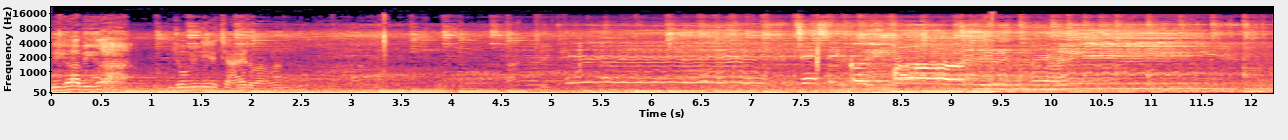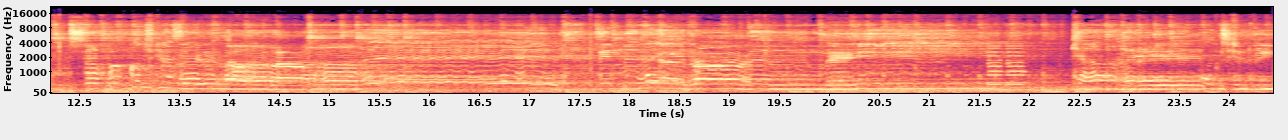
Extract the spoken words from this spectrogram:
বিঘা বিঘা জমি নিয়ে চায়ের বাগান। जैसे कोई बात नहीं। सब कुछ नज़र आ रहा है। दिन है, रात नहीं। क्या है, कुछ भी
